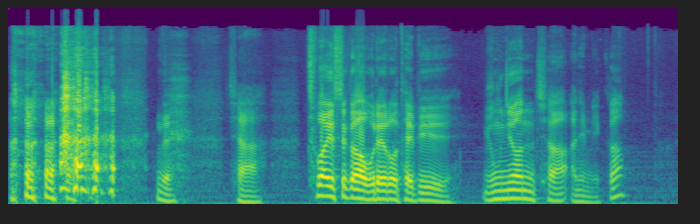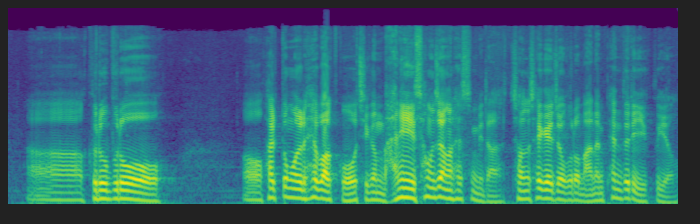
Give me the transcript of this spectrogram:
네. 자, 트와이스가 올해로 데뷔 6년 차 아닙니까? 아, 그룹으로 어, 활동을 해왔고 지금 많이 성장을 했습니다. 전 세계적으로 많은 팬들이 있고요.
